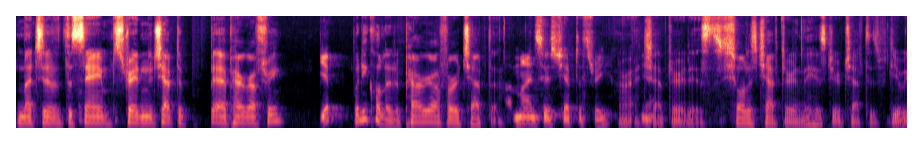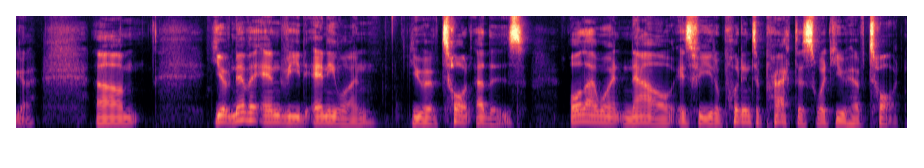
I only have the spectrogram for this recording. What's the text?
Much of the same. Straight into chapter, uh, paragraph three. Yep. What do you call it? A paragraph or a chapter? Uh, mine says chapter three. All right, yeah. chapter it is. Shortest chapter in the history of chapters. But here we go. Um, you have never envied anyone. You have taught others. All I want now is for you to put into practice what you have taught.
